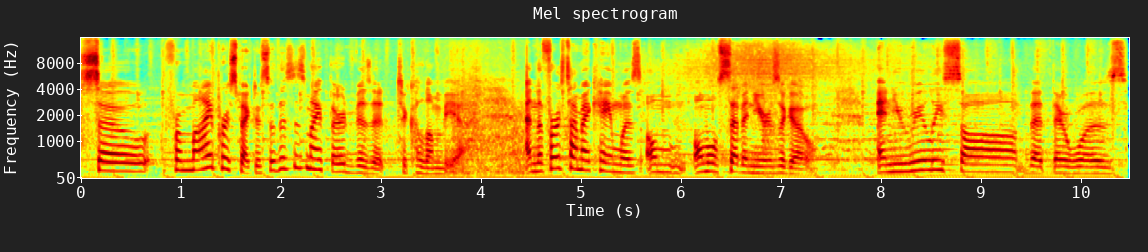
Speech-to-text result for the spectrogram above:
So from my perspective, so this is my third visit to Colombia. And the first time I came was almost seven years ago. And you really saw that there was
